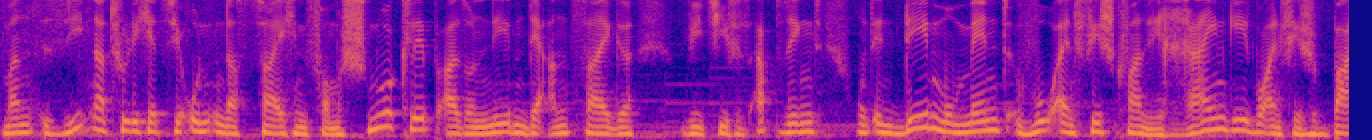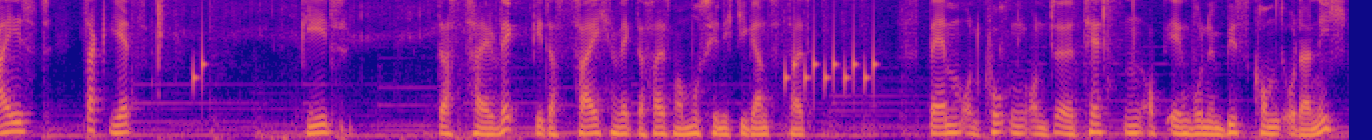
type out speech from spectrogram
Man sieht natürlich jetzt hier unten das Zeichen vom Schnurclip, also neben der Anzeige, wie tief es absinkt. Und in dem Moment, wo ein Fisch quasi reingeht, wo ein Fisch beißt, zack, jetzt geht das Teil weg, geht das Zeichen weg. Das heißt, man muss hier nicht die ganze Zeit spammen und gucken und äh, testen, ob irgendwo ein Biss kommt oder nicht,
